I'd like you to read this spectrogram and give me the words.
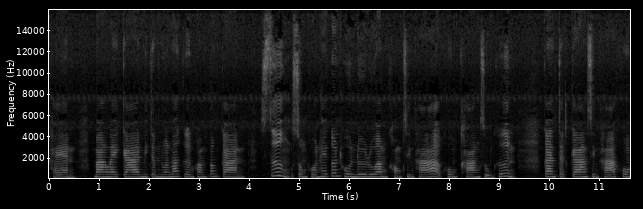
แคลน บางรายการมีจำนวนมากเกินความต้องการ ซึ่งส่งผลให้ต้นทุนโดยรวมของสินค้าคงคลังสูงขึ้น การจัดการสินค้าคง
